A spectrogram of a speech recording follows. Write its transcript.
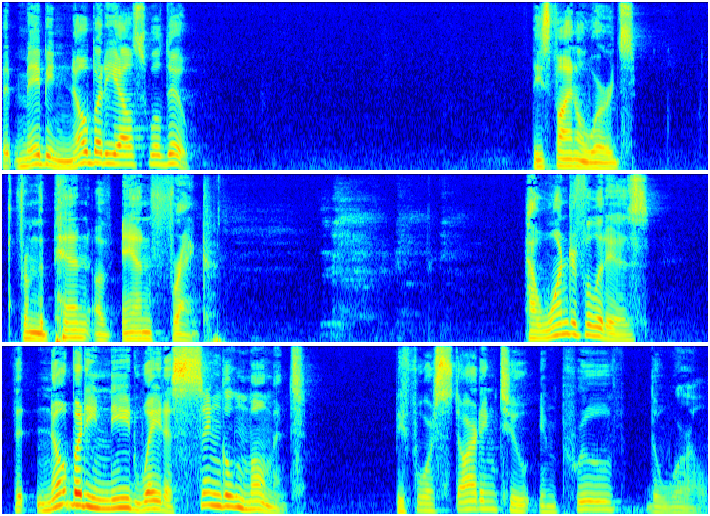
that maybe nobody else will do? These final words from the pen of Anne Frank. How wonderful it is that nobody need wait a single moment before starting to improve the world.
